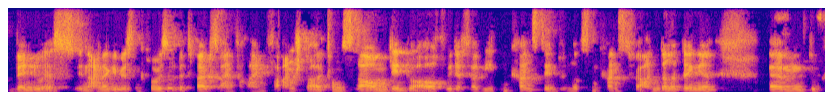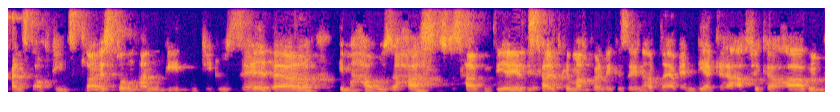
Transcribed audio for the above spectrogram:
wenn du es in einer gewissen Größe betreibst, einfach einen Veranstaltungsraum, den du auch wieder vermieten kannst, den du nutzen kannst für andere Dinge. Ähm, du kannst auch Dienstleistungen anbieten, die du selber im Hause hast. Das haben wir jetzt halt gemacht, weil wir gesehen haben, naja, wenn wir Grafiker haben,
